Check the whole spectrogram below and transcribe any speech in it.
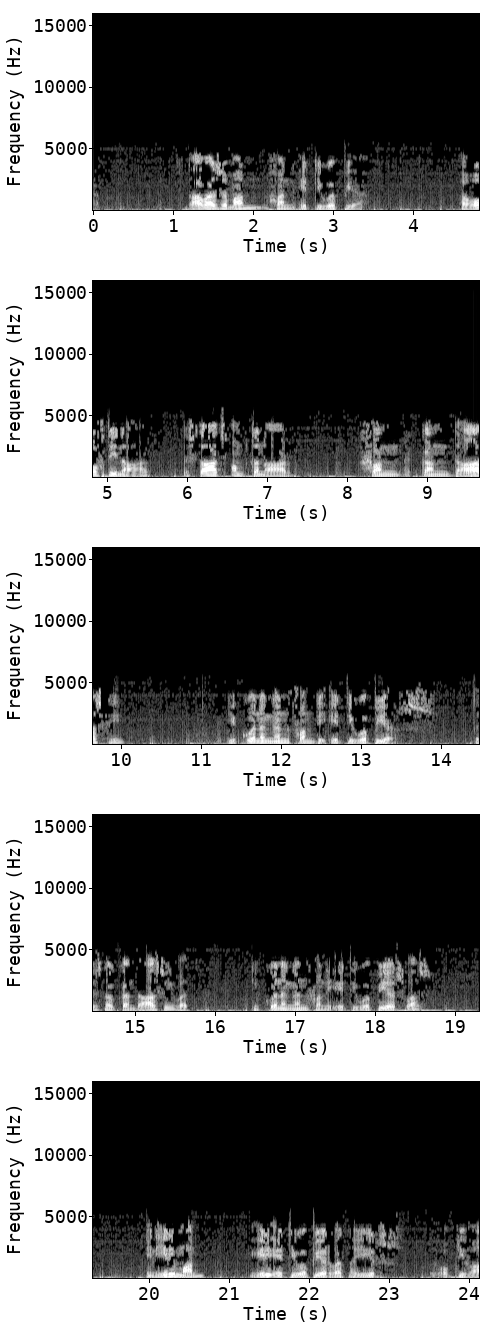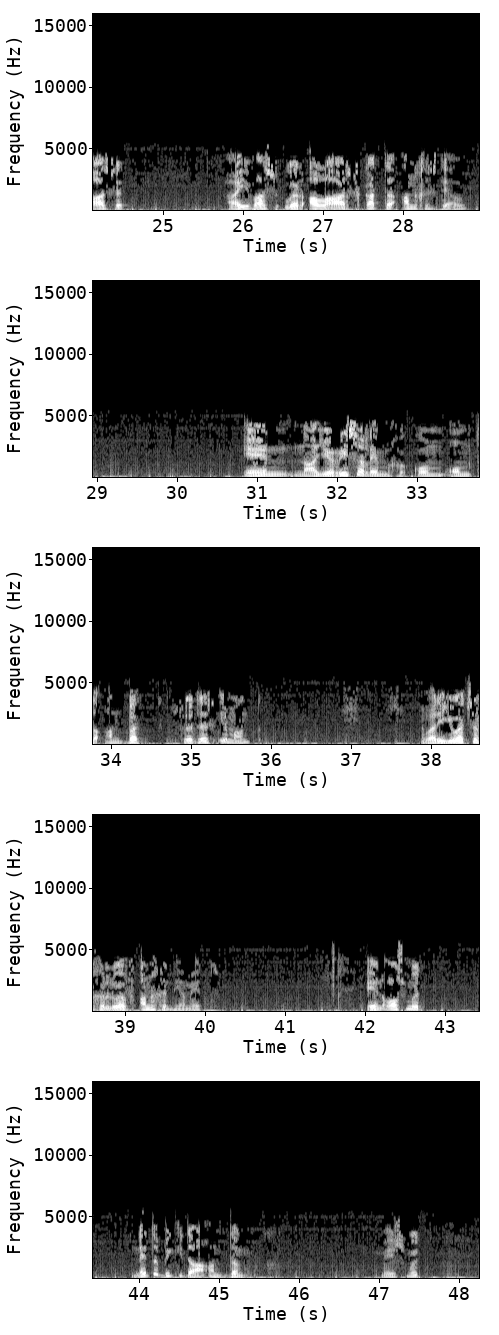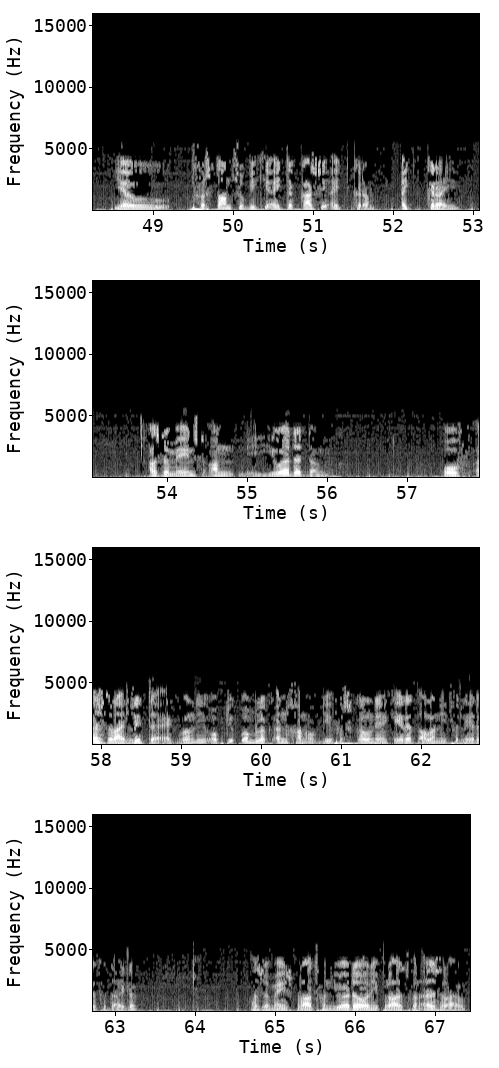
Daar was een man van Ethiopië Een hofdienaar Een staatsambtenaar van Kandasi die koningin van die Ethiopiërs. Dit is nou Kandasi wat die koningin van die Ethiopiërs was. En hierdie man, hierdie Ethiopiër wat nou hier op die waas sit, hy was oor al haar skatte aangestel en na Jerusalem gekom om te aanbid. So dis iemand wat die joodse geloof aangeneem het, en ons moet net een bykie daaraan dink mens moet jou verstand so bykie uit die kassie uitkrim, uitkry as een mens aan jode dink of Israelite, ek wil nie op die oomblik ingaan of die verskil nie, ek het het al in die verlede verduidelik. As een mens praat van jode en die praat van Israel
